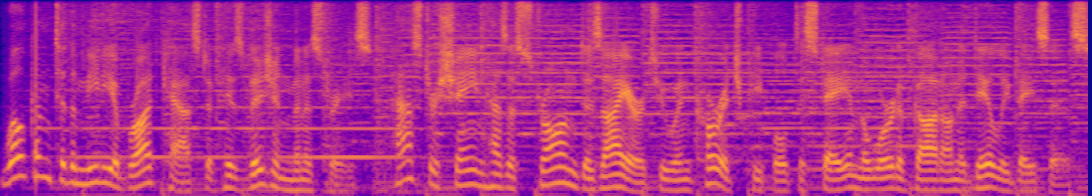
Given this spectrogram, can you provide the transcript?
Welcome to the media broadcast of His Vision Ministries. Pastor Shane has a strong desire to encourage people to stay in the Word of God on a daily basis.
